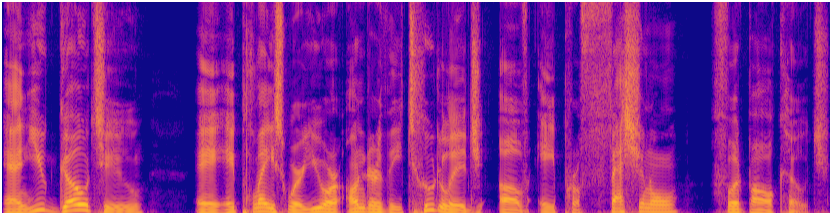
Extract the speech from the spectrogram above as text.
and you go to a, a place where you are under the tutelage of a professional football coach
